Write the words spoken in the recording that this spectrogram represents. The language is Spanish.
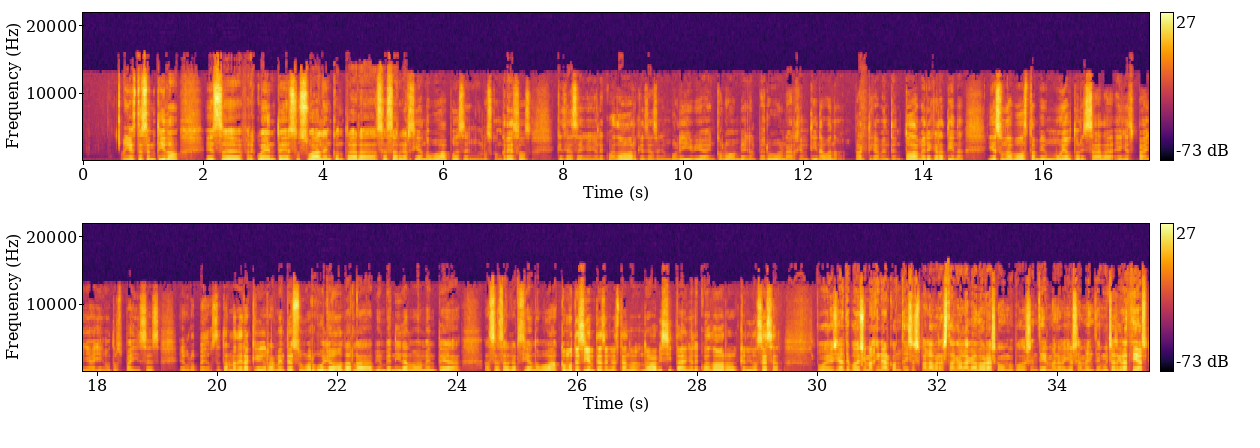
En este sentido, es eh, frecuente, es usual encontrar a César García Novoa pues en los congresos que se hacen en el Ecuador, que se hacen en Bolivia, en Colombia, en el Perú, en la Argentina, bueno, prácticamente en toda América Latina, y es una voz también muy autorizada en España y en otros países europeos. De tal manera que realmente es un orgullo dar la bienvenida nuevamente a, César García Novoa. ¿Cómo te sientes en esta nueva visita en el Ecuador, querido César? Pues ya te puedes imaginar con esas palabras tan halagadoras como me puedo sentir maravillosamente. Muchas gracias.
